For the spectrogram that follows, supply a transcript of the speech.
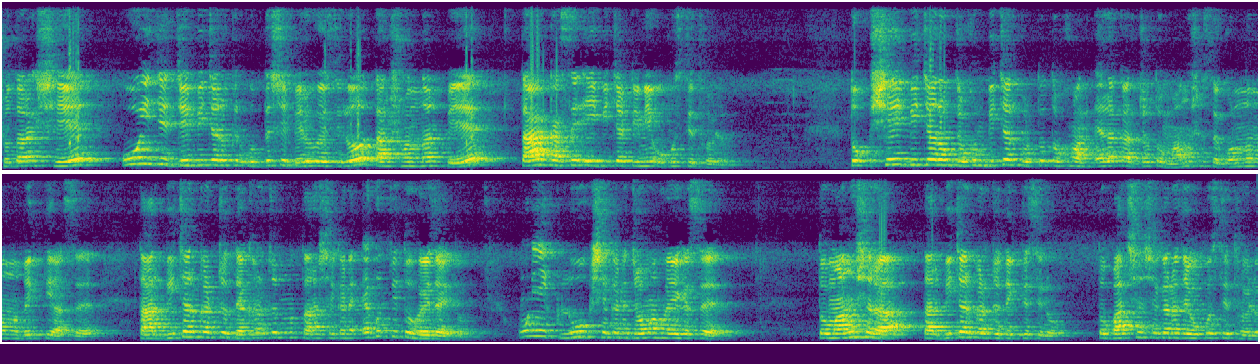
সুতরাং সে ওই যে যে বিচারকের উদ্দেশ্যে বের হয়েছিল, তার সন্ধান পেয়ে তার কাছে এই বিচারটি নিয়ে উপস্থিত হইল। তো সেই বিচারক যখন বিচার করত, তখন এলাকার যত মানুষ আছে, গণ্যমান্য ব্যক্তি আছে, তার বিচার কার্য দেখার জন্য তারা সেখানে একত্রিত হয়ে যাইত। অনেক লোক সেখানে জমা হয়ে গেছে। তো মানুষেরা তার বিচার কার্য দেখতেছিল। তো বাদশাহ সেখানে যে উপস্থিত হইল,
